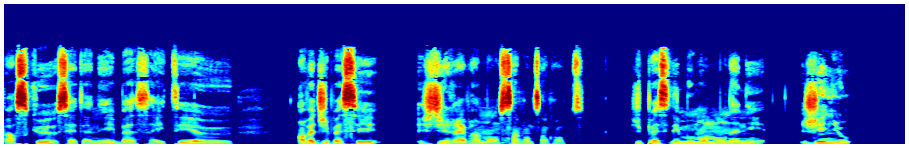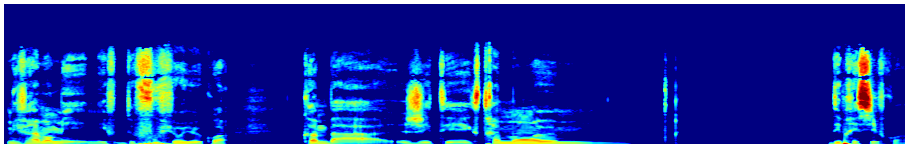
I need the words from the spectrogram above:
parce que cette année, bah, ça a été... En fait, j'ai passé, je dirais vraiment 50-50 j'ai passé des moments de mon année géniaux, mais vraiment mais, de fou furieux, quoi. Comme bah, j'étais extrêmement euh, dépressive, quoi.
